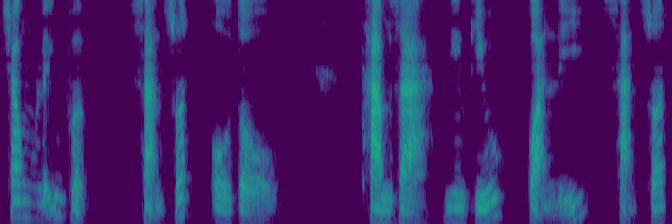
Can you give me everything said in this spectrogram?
trong lĩnh vực sản xuất ô tô, tham gia nghiên cứu quản lý sản xuất.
